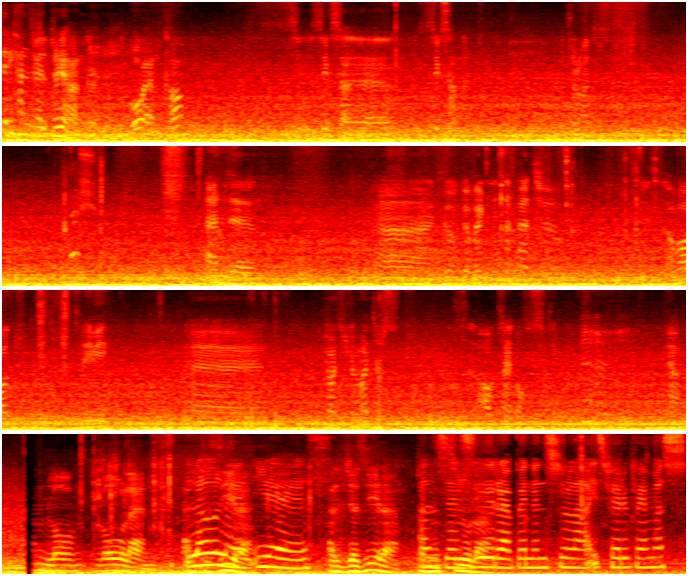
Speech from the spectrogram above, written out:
300. 300. Mm. Go and come 600, uh, 600 kilometers. And uh, uh, go, go back to about maybe uh, 20 kilometers outside of the city uh, Lowland, yes. Al Jazeera Peninsula. Al Jazeera Peninsula is very famous.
